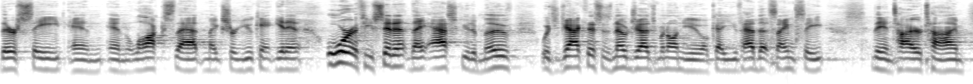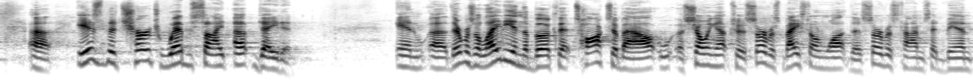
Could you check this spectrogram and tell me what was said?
their seat, and, and locks that, make sure you can't get in. Or if you sit in it, they ask you to move, which, Jack, this is no judgment on you, okay? You've had that same seat the entire time. Uh, is the church website updated? And uh, there was a lady in the book that talked about uh, showing up to a service based on what the service times had been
